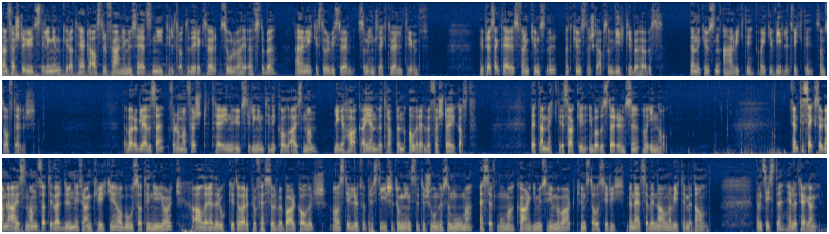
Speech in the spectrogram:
Den første utstillingen, kuratert av Astrup Fearnley-museets nytiltrådte direktør Solveig Øvstebø, er en like stor visuell som intellektuell triumf. Vi presenteres for en kunstner og et kunstnerskap som virkelig behøves. Denne kunsten er viktig, og ikke villet viktig, som så ofte ellers. Det er bare å glede seg, for når man først trer inn i utstillingen til Nicole Eisenmann, ligger haka igjen ved trappen allerede ved første øyekast. Dette er mektige saker i både størrelse og innhold. 56 år gamle Eisenmann, født i Verdun i Frankrike og bosatt i New York, har allerede rukket å være professor ved Bard College og stille ut ved prestisjetunge institusjoner som MoMA, SF MoMA, Carnegie Museum of Art, Kunsthalle Zürich, Venezia-binalen og Wien-biennalen. Den siste hele tre ganger.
